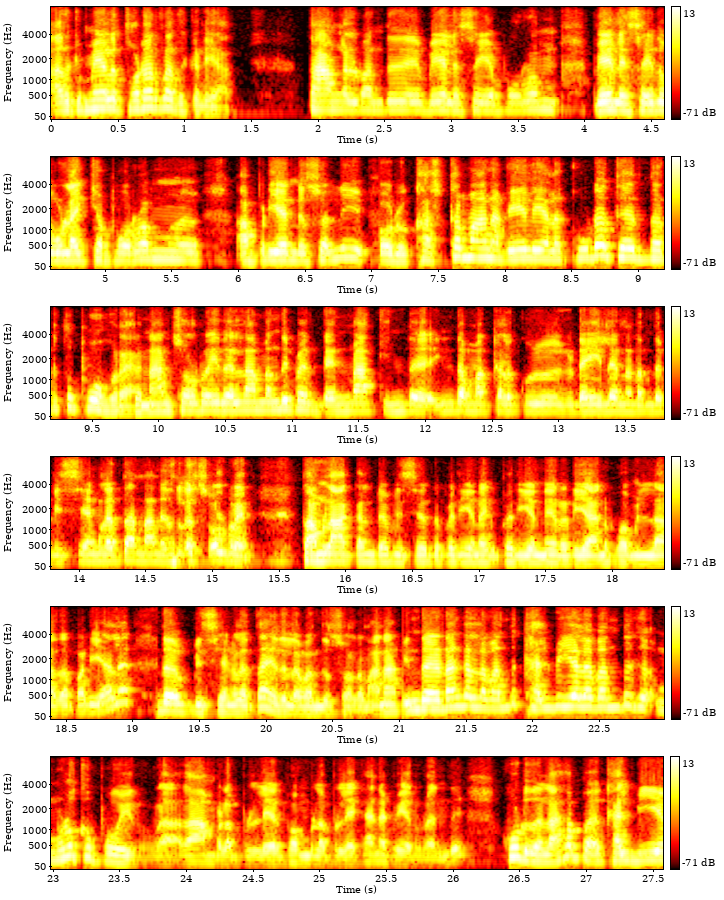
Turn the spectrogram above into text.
அதுக்கு மேல தொடர்றது கிடையாது. தாங்கள் வந்து வேலை செய்ய போறோம் வேலை செய்து உழைக்க போறோம் அப்படி என்று சொல்லி ஒரு கஷ்டமான வேலையில கூட தேர்ந்தெடுத்து போகிறார். நான் சொல்றேன் இதெல்லாம் வந்து இப்ப டென்மார்க் இந்த இந்த மக்களுக்கு இடையில நடந்த விஷயங்களை தான் நான் இதுல சொல்றேன். தமிழாக்கள்ன்ற விஷயத்தை பெரிய எனக்கு பெரிய நேரடி அனுபவம் இல்லாதபடியால இந்த விஷயங்களை தான் இதுல வந்து சொல்றோம் ஆனா இந்த இடங்கள்ல வந்து கல்வியில வந்து முழுக்கு போயிடுறோம் ஆம்பளை பிள்ளையர் பொம்பளை பிள்ளைக்கான பேர் வந்து கூடுதலாக கல்வியே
